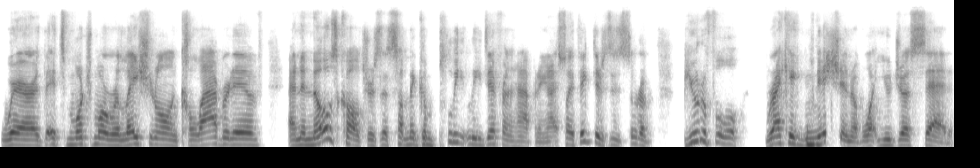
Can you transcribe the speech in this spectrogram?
where it's much more relational and collaborative. And in those cultures, there's something completely different happening. So I think there's this sort of beautiful recognition of what you just said.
